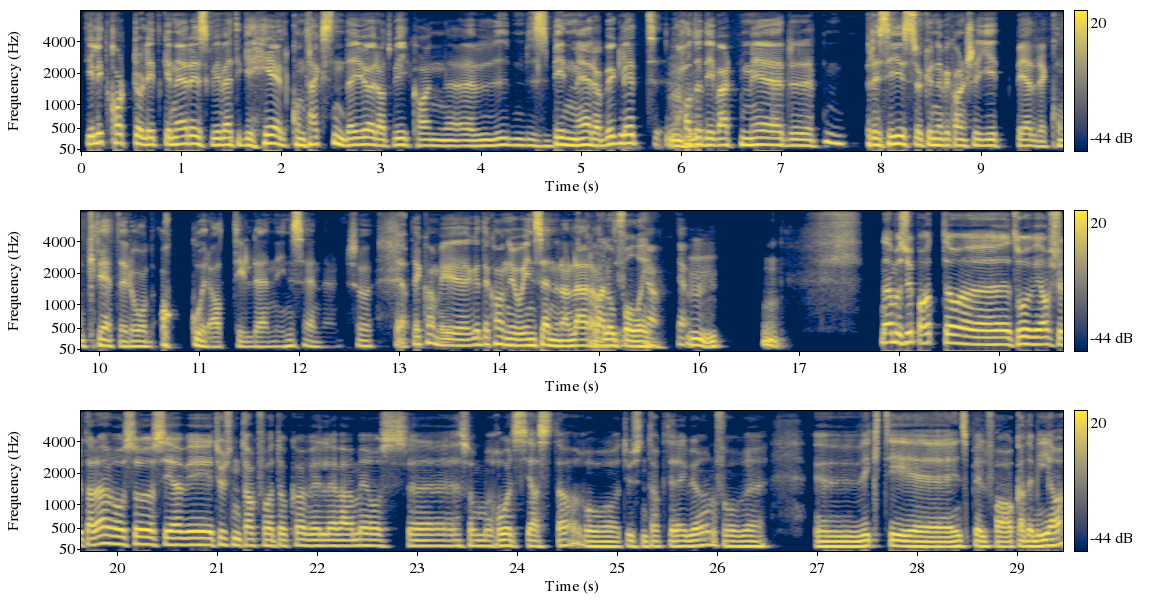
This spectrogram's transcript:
de er litt korte og litt generiske, vi vet ikke helt konteksten. Det gjør at vi kan uh, spinne mer og bygge litt. -hmm. Hadde de vært mer presise, så kunne vi kanskje gitt bedre konkrete råd akkurat til den innsenderen. Så ja. det, kan vi, det, kan jo innsenderne lære av. Ja, ja. Mm. Mm. Nei, men Supert. Jeg uh, tror vi avslutter der. Og så sier vi tusen takk for at dere ville være med oss uh, som rådsgjester. Og tusen takk til deg, Bjørn, for viktige viktig innspill fra akademia.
